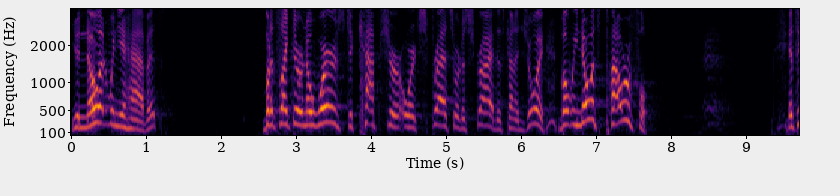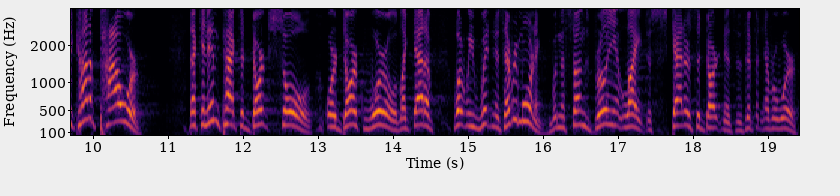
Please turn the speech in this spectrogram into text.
you know it when you have it, but it's like there are no words to capture or express or describe this kind of joy. But we know it's powerful. It's a kind of power that can impact a dark soul or dark world, like that of what we witness every morning when the sun's brilliant light just scatters the darkness as if it never were.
